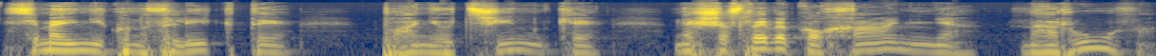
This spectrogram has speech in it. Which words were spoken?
сімейні конфлікти, погані оцінки, нещасливе кохання, наруга.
